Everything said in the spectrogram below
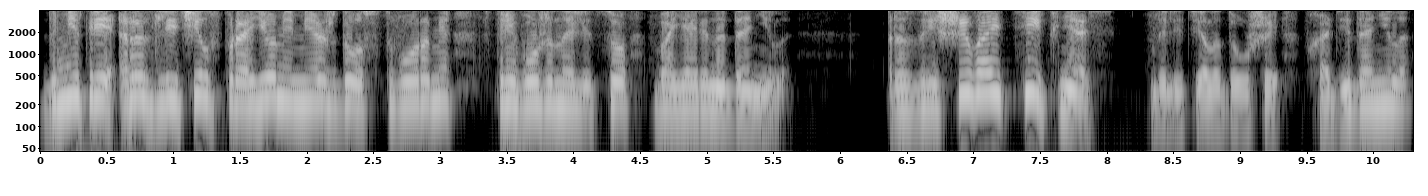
Дмитрий различил в проеме между створами встревоженное лицо боярина Данила. «Разреши войти, князь!» — долетело до ушей. «Входи, Данила!»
